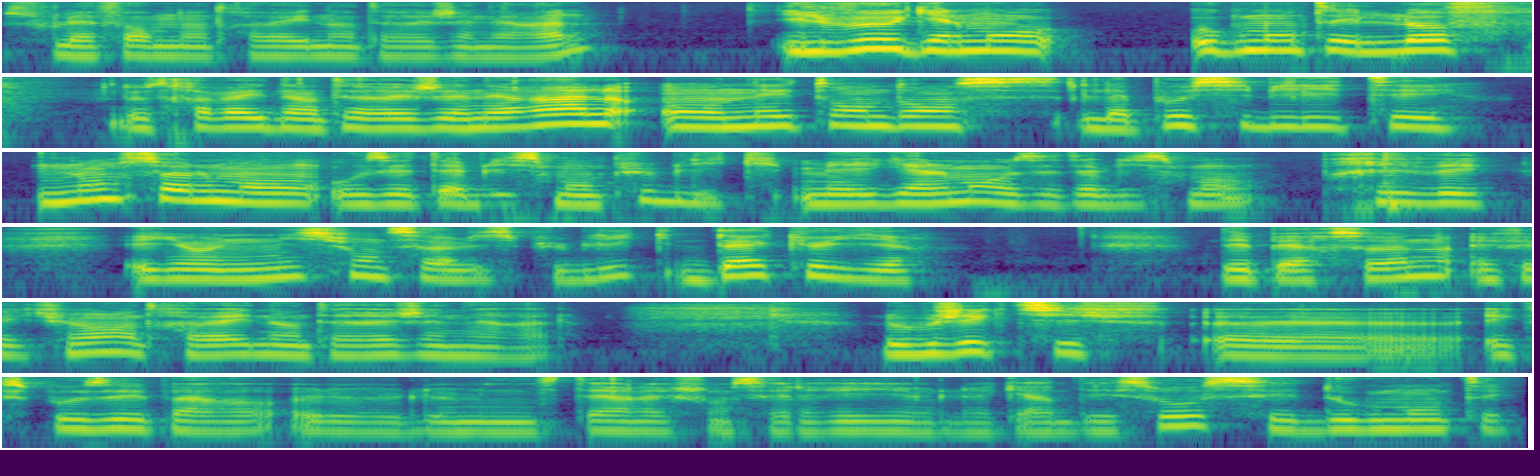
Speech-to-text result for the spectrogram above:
sous la forme d'un travail d'intérêt général. Il veut également augmenter l'offre de travail d'intérêt général en étendant la possibilité non seulement aux établissements publics, mais également aux établissements privés ayant une mission de service public d'accueillir des personnes effectuant un travail d'intérêt général. L'objectif euh, exposé par le, le, ministère, la chancellerie, la garde des Sceaux, c'est d'augmenter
